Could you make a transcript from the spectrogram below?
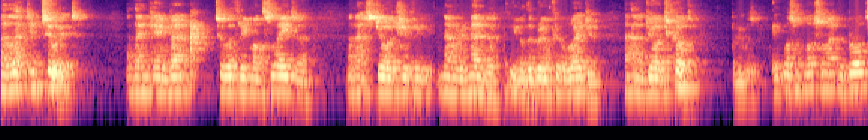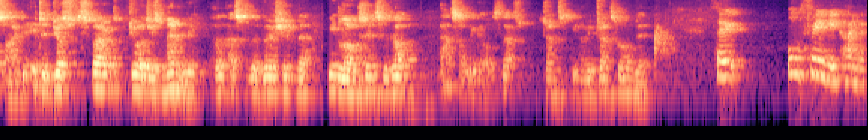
and left him to it, and then came back two or three months later and asked George if he now remembered, you know, the Broomfield Wager, and George could. But it was it wasn't much like the broadside. It had just sparked George's memory as to the version that he'd long since forgotten. That's how it goes. That's trans, you know, he transformed it. So, all three of you kind of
